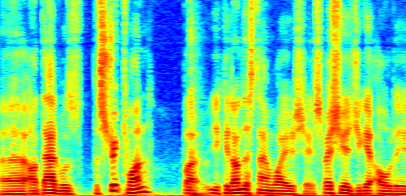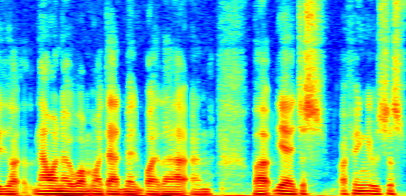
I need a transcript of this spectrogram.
Uh, our dad was the strict one, but you could understand why he was strict, especially as you get older. Like, now I know what my dad meant by that, and but yeah, just I think it was just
